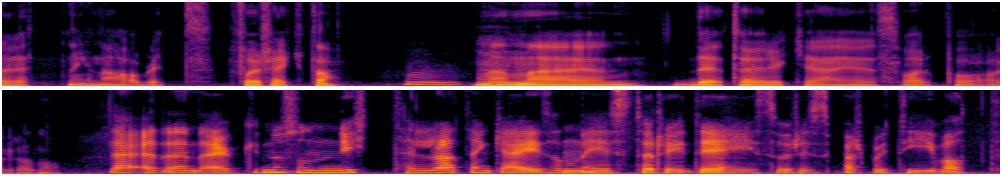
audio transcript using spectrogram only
retningene har blitt forfekta. Men eh, det tør ikke jeg svare på akkurat nå. Det er, det er jo ikke noe sånn nytt heller, tenker jeg, i, sånn, i større idehistorisk perspektiv, at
